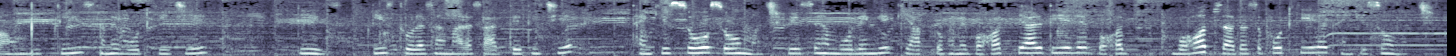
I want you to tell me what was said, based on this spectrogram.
पाऊँगी। प्लीज़ हमें वोट कीजिए। प्लीज़ प्लीज़ थोड़ा सा हमारा साथ दे दीजिए। Thank you so so much फिर से हम बोलेंगे कि आप लोग हमें बहुत प्यार दिए हैं, बहुत बहुत ज़्यादा सपोर्ट किए हैं। थैंक यू सो मच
